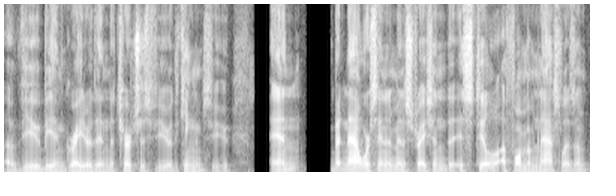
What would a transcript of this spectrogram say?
uh, view being greater than the church's view or the kingdom's view, and but now we're seeing an administration that is still a form of nationalism,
